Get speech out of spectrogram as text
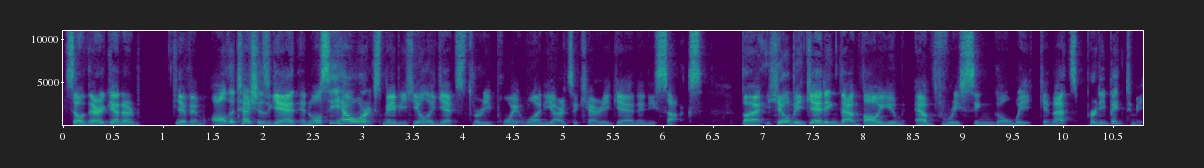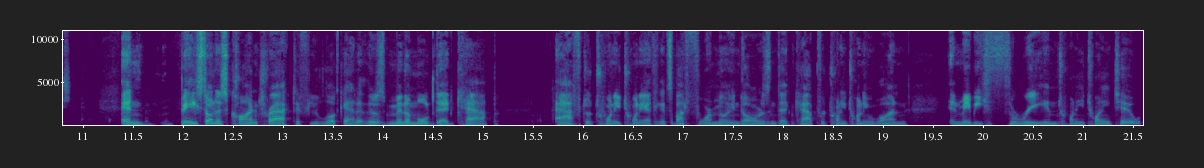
So they're going to give him all the touches again, and we'll see how it works. Maybe he only gets 3.1 yards a carry again and he sucks, but he'll be getting that volume every single week. And that's pretty big to me. And based on his contract, if you look at it, there's minimal dead cap after 2020. I think it's about $4 million in dead cap for 2021 and maybe three in 2022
